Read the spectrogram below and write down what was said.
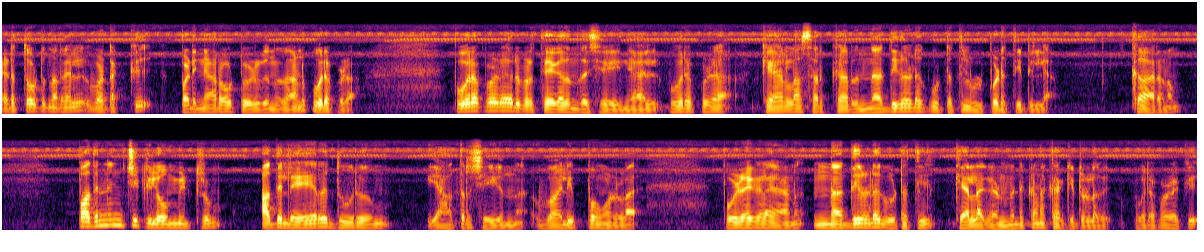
ഇടത്തോട്ട് എന്ന് പറഞ്ഞാൽ വടക്ക് പടിഞ്ഞാറോട്ട് ഒഴുകുന്നതാണ് പൂരപ്പുഴ. പൂരപ്പുഴ ഒരു പ്രത്യേകത എന്താ വെച്ച് കഴിഞ്ഞാൽ പൂരപ്പുഴ കേരള സർക്കാർ നദികളുടെ കൂട്ടത്തിൽ ഉൾപ്പെടുത്തിയിട്ടില്ല. കാരണം പതിനഞ്ച് കിലോമീറ്ററും അതിലേറെ ദൂരവും യാത്ര ചെയ്യുന്ന വലിപ്പമുള്ള പുഴകളെയാണ് നദികളുടെ കൂട്ടത്തിൽ കേരള ഗവൺമെന്റ് കണക്കാക്കിയിട്ടുള്ളത്. പൂരപ്പുഴയ്ക്ക്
